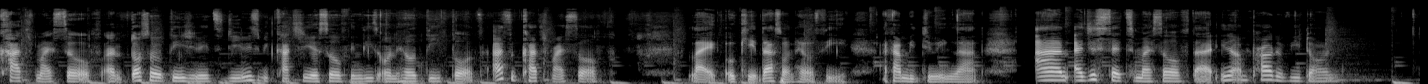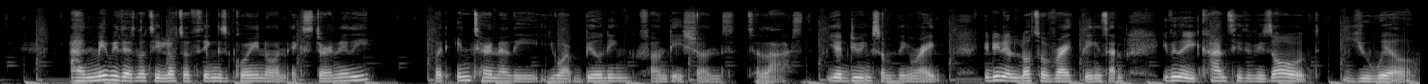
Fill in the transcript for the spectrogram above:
catch myself, and those are the things you need to do. You need to be catching yourself in these unhealthy thoughts. I had to catch myself, like, okay, that's unhealthy. I can't be doing that. And I just said to myself that, you know, I'm proud of you, Dawn. And maybe there's not a lot of things going on externally, but internally you are building foundations to last. You're doing something right. You're doing a lot of right things, and even though you can't see the result, you will,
